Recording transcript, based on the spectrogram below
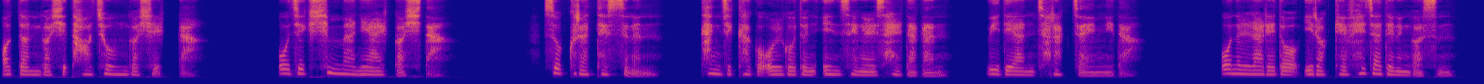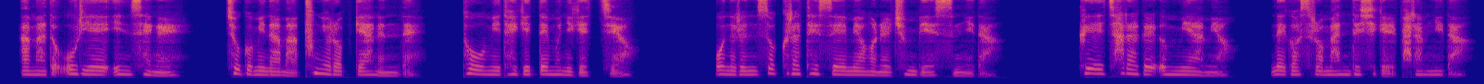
어떤 것이 더 좋은 것일까? 오직 신만이 알 것이다. 소크라테스는 강직하고 올곧은 인생을 살다간 위대한 철학자입니다. 오늘날에도 이렇게 회자되는 것은 아마도 우리의 인생을 조금이나마 풍요롭게 하는데 도움이 되기 때문이겠지요. 오늘은 소크라테스의 명언을 준비했습니다. 그의 철학을 음미하며 내 것으로 만드시길 바랍니다.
